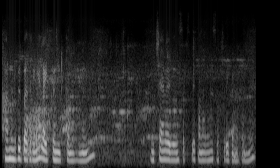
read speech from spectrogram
பன்னெண்டு போய் பார்த்துருங்க லைக் பண்ணிட்டு கமெண்ட் பண்ணுங்கள் சேனல் எதுவும் சப்ஸ்கிரைப் பண்ணாதவங்க சப்ஸ்கிரைப் பண்ணிக்கோங்க.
